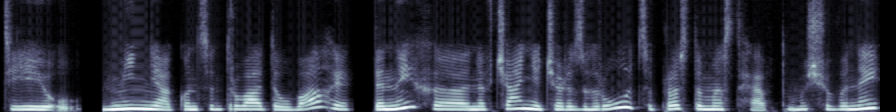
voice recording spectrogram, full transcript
цієї вміння концентрувати уваги для них е, навчання через гру це просто must have, тому що вони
